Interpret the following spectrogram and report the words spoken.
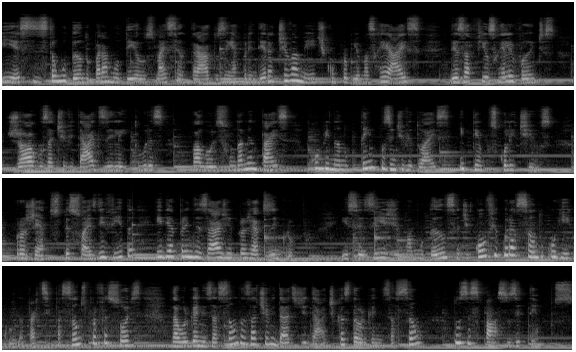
e esses estão mudando para modelos mais centrados em aprender ativamente com problemas reais, desafios relevantes, jogos, atividades e leituras, valores fundamentais, combinando tempos individuais e tempos coletivos, projetos pessoais de vida e de aprendizagem e projetos em grupo. Isso exige uma mudança de configuração do currículo, da participação dos professores, da organização das atividades didáticas, da organização dos espaços e tempos.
